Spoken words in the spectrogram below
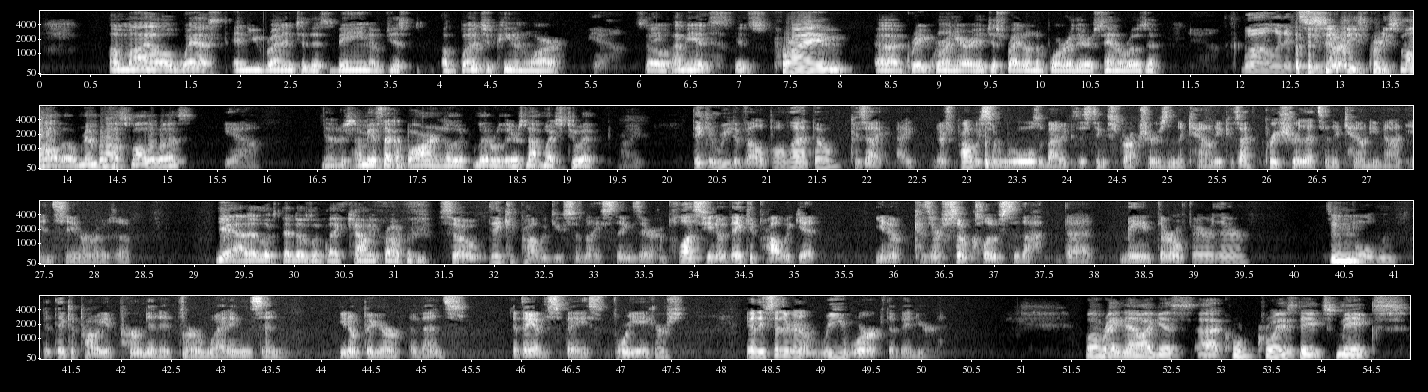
a mile west, and you run into this vein of just a bunch of Pinot Noir. Yeah. So I mean, it's it's prime uh, grape growing area just right on the border there of Santa Rosa. Yeah. Well, and The it's facility's pretty small though. Remember how small it was? yeah. Yeah, there's, I mean, it's like a barn. Literally, there's not much to it. They can redevelop all that though, because I, I there's probably some rules about existing structures in the county. Because I'm pretty sure that's in the county, not in Santa Rosa. Yeah, that looks that does look like county property. So they could probably do some nice things there. And plus, you know, they could probably get, you know, because they're so close to the the main thoroughfare there, Mhm. Bolton, that they could probably get permitted for weddings and you know bigger events if they have the space. Forty acres. Yeah, they said they're going to rework the vineyard. Well, right now, I guess uh, Croix Estates makes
